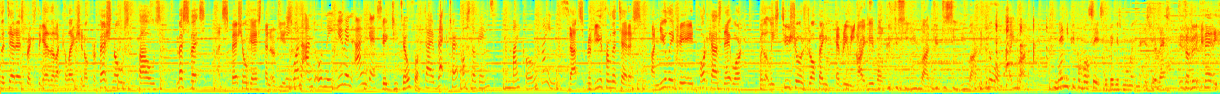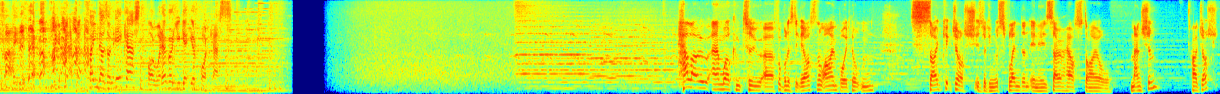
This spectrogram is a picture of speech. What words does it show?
the Terrace brings together a collection of professionals, pals, misfits, and special guest interviews. The one and only Ewan Angus, Big G Telfer. director of Still Games, Michael Hines. That's Review from the Terrace, a newly created podcast network with at least two shows dropping every week. Hi, neighbour, good to see you, man. Good to see you, man. It's been a long time, man. Many people will say it's the biggest moment in the history of wrestling. It's about 35. Find us on ACAST or wherever you get your podcasts. Hello and welcome to uh, Footballistic the Arsenal. I'm Boyd Hilton. Sidekick Josh is looking resplendent in his Soho House style mansion. Hi, Josh.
